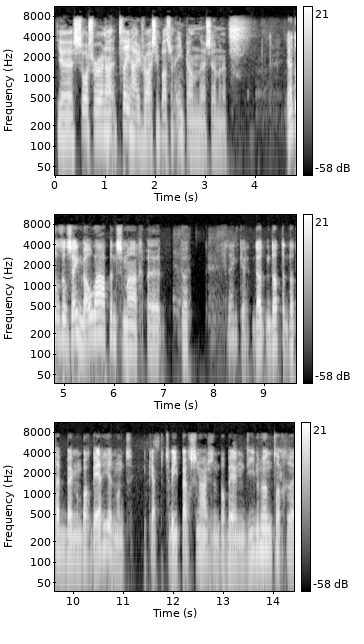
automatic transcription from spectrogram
je sorcerer en hy- twee hydra's in plaats van één kan summonen. Ja, er, er zijn wel wapens, maar eh, dat. Denken. Dat, dat, dat heb ik bij mijn Barbarian, want ik heb twee personages, een Barbarian en een Demon Hunter. eh,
